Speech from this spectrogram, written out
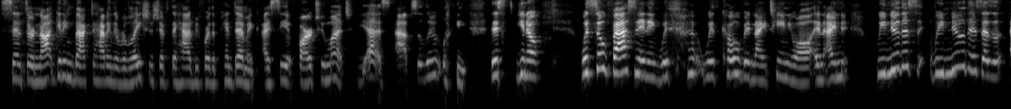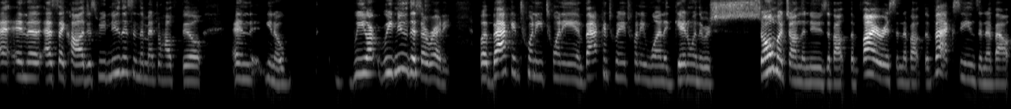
since they're not getting back to having the relationships they had before the pandemic. I see it far too much. Yes, absolutely. This, you know, what's so fascinating with with COVID-19, you all, and I we knew this, we knew this as in the as psychologists, we knew this in the mental health field, and you know, we are we knew this already but back in 2020 and back in 2021, again, when there was so much on the news about the virus and about the vaccines and about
